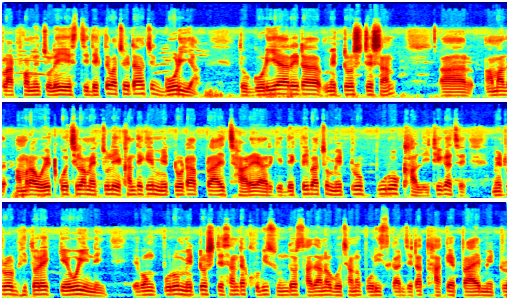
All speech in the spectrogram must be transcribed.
প্ল্যাটফর্মে চলেই এসেছি। দেখতে পাচ্ছ, এটা হচ্ছে গড়িয়া। তো গড়িয়ার এটা মেট্রো স্টেশন আর আমাদের আমরা ওয়েট করছিলাম অ্যাকচুয়ালি এখান থেকে মেট্রোটা প্রায় ছাড়ে আর কি। দেখতেই পাচ্ছ মেট্রো পুরো খালি, ঠিক আছে? মেট্রোর ভিতরে কেউই নেই এবং পুরো মেট্রো স্টেশনটা খুবই সুন্দর সাজানো, গোছানো, পরিষ্কার যেটা থাকে প্রায় মেট্রো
